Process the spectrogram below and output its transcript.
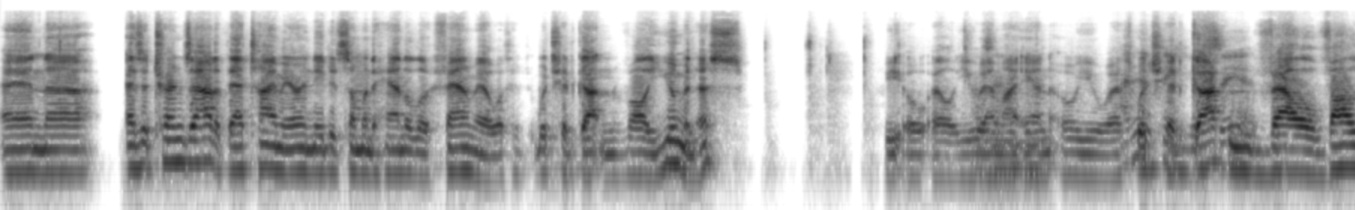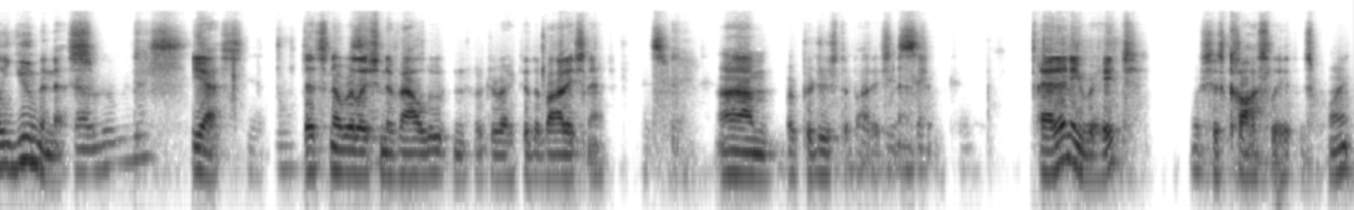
And uh, as it turns out, at that time, Erin needed someone to handle the fan mail, with, which had gotten voluminous, V O L U M I N O U S, which had gotten val voluminous. Voluminous? Yes, that's no relation to Val Lewton, who directed the Body Snatch, that's right. um, or produced the Body Snatch. At any rate, which is costly at this point,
